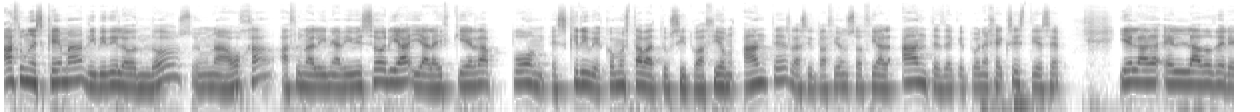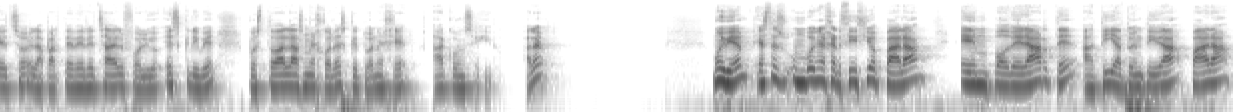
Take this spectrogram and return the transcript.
haz un esquema, divídelo en dos, en una hoja, haz una línea divisoria y a la izquierda pon, escribe cómo estaba tu situación antes, la situación social antes de que tu ONG existiese. Y en el lado derecho, en la parte derecha del folio, escribe pues todas las mejores que tu ONG ha conseguido. ¿Vale? Muy bien, este es un buen ejercicio para empoderarte a ti, a tu entidad, para,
